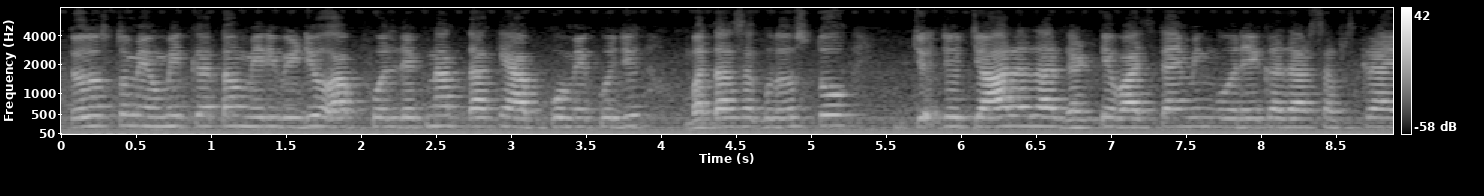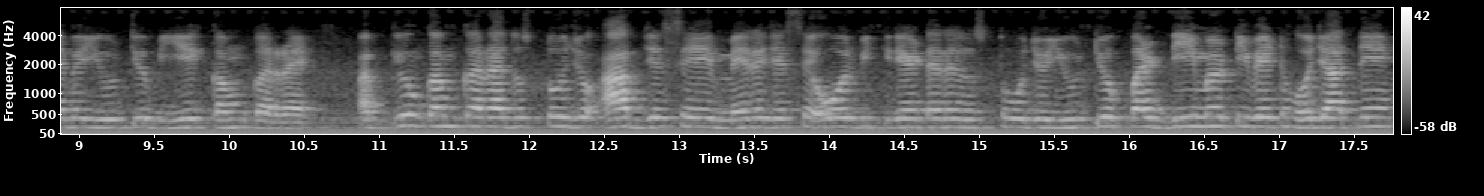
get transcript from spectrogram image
तो दोस्तों, मैं उम्मीद करता हूँ मेरी वीडियो आप फुल देखना ताकि आपको मैं कुछ बता सकूँ। दोस्तों, जो जो चार हज़ार घंटे वॉच टाइमिंग और एक हज़ार सब्सक्राइब है यूट्यूब ये कम कर रहा है। अब क्यों कम कर रहा है? दोस्तों, जो आप जैसे, मेरे जैसे और भी क्रिएटर है, दोस्तों, जो यूट्यूब पर डीमोटिवेट हो जाते हैं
